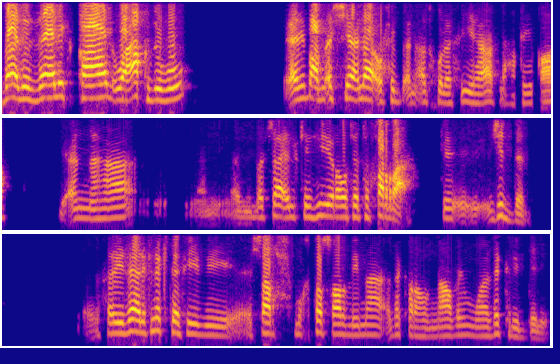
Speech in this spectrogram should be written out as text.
بعد ذلك قال وعقده يعني بعض الأشياء لا أحب أن أدخل فيها في الحقيقة لأنها يعني المسائل كثيرة وتتفرع جدا. فلذلك نكتفي بشرح مختصر لما ذكره الناظم وذكر الدليل.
